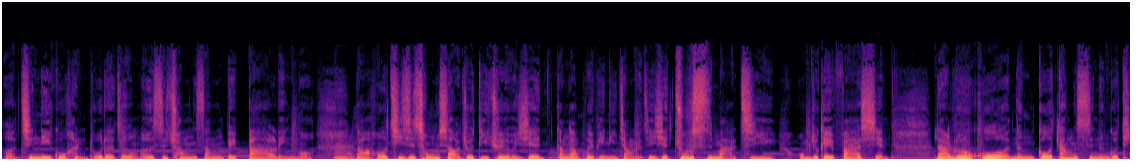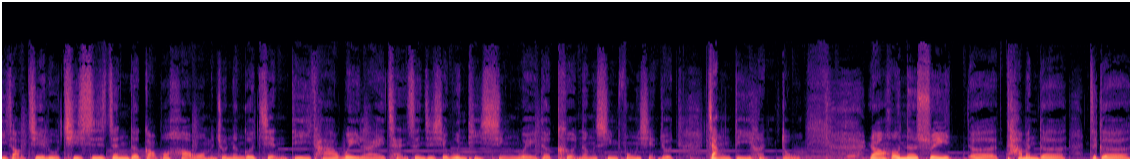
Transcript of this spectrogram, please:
呃经历过很多的这种儿时创伤被霸凌哦，嗯，然后其实从小就的确有一些刚刚慧萍你讲的这些蛛丝马迹，我们就可以发现，那如果能够当时能够提早介入，其实真的搞不好我们就能够减低他未来产生这些问题行为的可能性风险就降低。很多，然后呢？所以呃，他们的这个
